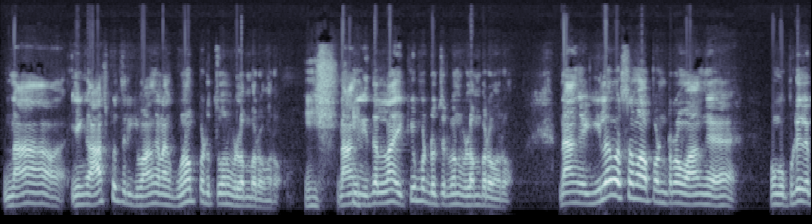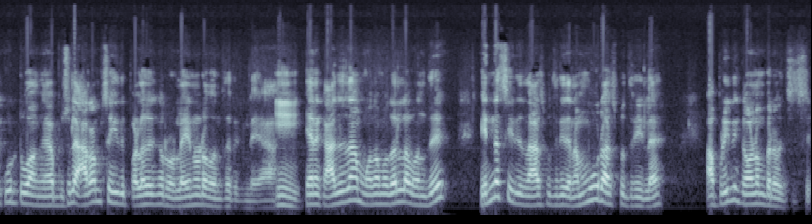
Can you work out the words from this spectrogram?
நான் எங்க ஆஸ்பத்திரிக்கு வாங்க நான் குணப்படுத்துவோம்னு விளம்பரம் வரும். ம். நாங்க இதெல்லாம் எக்யூப்மெண்ட் வச்சிருக்கோம்னு விளம்பரம் வரும். நாங்க இலவசமா பண்றோம் வாங்க. உங்க பிள்ளையில கூட்டு வாங்க அப்படின்னு சொல்லி அறம் செய்து பழகுங்கிற ஒரு லைனோட வந்திருக்கு இல்லையா. எனக்கு அதுதான் முத முதல்ல வந்து என்ன செய்யுது இந்த ஆஸ்பத்திரி நம்ம ஊர் ஆஸ்பத்திரியில அப்படின்னு கவனம் பெற வச்சுச்சு.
